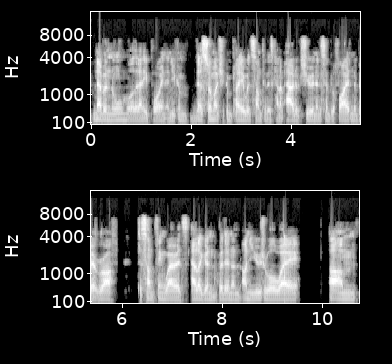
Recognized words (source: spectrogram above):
never normal at any point. And you can, there's so much you can play with something that's kind of out of tune and simplified and a bit rough to something where it's elegant but in an unusual way. Um,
